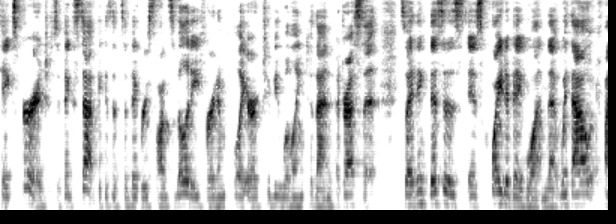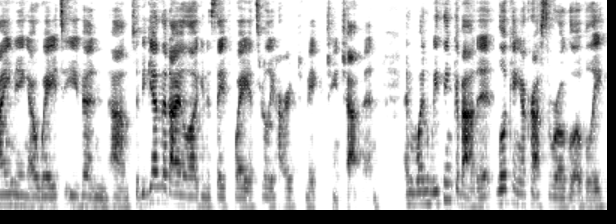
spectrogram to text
takes courage. It's a big step because it's a big responsibility for an employer to be willing to then address it. So I think this is is quite a big one that without finding a way to even um, to begin the dialogue in a safe way, it's really hard to make change happen. And when we think about it, looking across the world globally,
